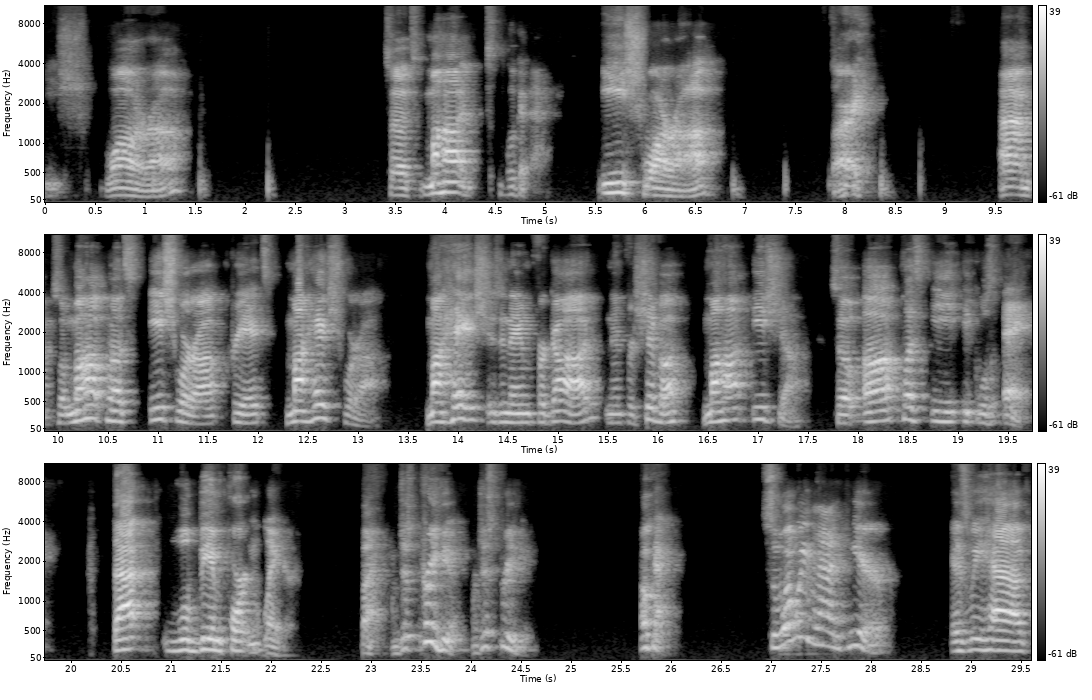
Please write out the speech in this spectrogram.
Ishwara. So it's Maha, look at that. Ishwara. Sorry. Um, so Maha plus Ishwara creates Maheshwara. Mahesh is a name for God, name for Shiva, Maha Isha. So A plus E equals A. That will be important later. But I'm just previewing. We're just previewing. Okay. So what we've had here is we have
